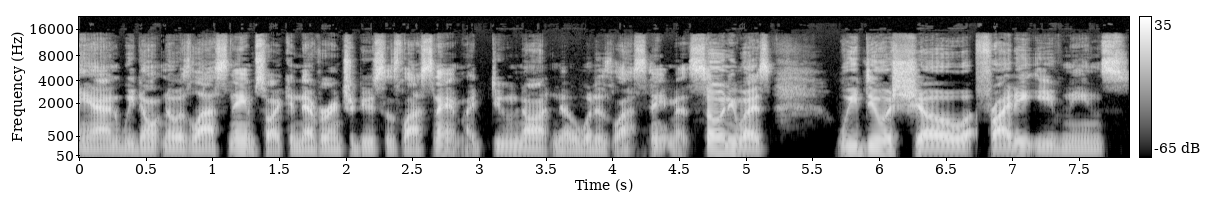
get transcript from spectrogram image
And we don't know his last name. So I can never introduce his last name. I do not know what his last name is. So, anyways, we do a show Friday evenings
